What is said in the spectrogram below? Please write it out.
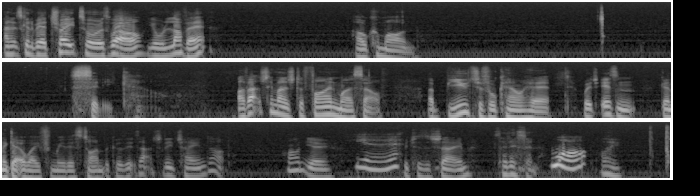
and it's going to be a trade tour as well. You'll love it. Oh, come on. Silly cow. I've actually managed to find myself a beautiful cow here, which isn't going to get away from me this time because it's actually chained up, aren't you? Yeah. Which is a shame. So listen, What? oi. Do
